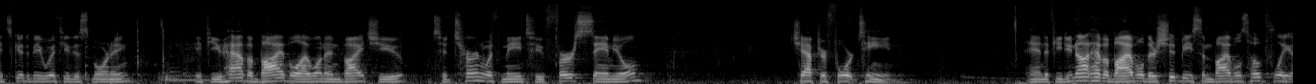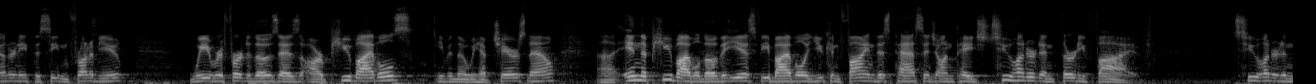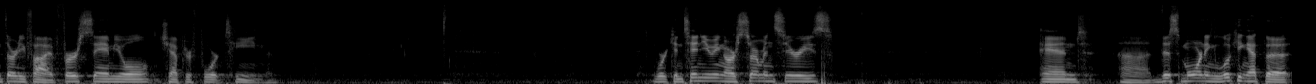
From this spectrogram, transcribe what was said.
It's good to be with you this morning. If you have a Bible, I want to invite you to turn with me to 1 Samuel chapter 14. And if you do not have a Bible, there should be some Bibles, hopefully, underneath the seat in front of you. We refer to those as our Pew Bibles, even though we have chairs now. Uh, in the Pew Bible, though, the ESV Bible, you can find this passage on page 235. 235, 1 Samuel chapter 14. We're continuing our sermon series, and uh, this morning, looking at the,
